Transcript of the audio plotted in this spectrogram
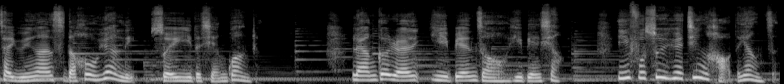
在云安寺的后院里随意的闲逛着，两个人一边走一边笑，一副岁月静好的样子。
